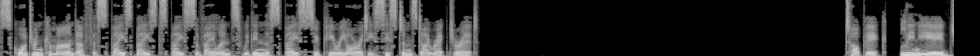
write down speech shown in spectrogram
Squadron Commander for Space-Based Space Surveillance within the Space Superiority Systems Directorate. Lineage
